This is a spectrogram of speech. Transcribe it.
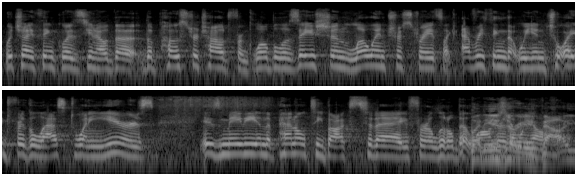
which I think was, you know, the, the poster child for globalization, low interest rates, like everything that we enjoyed for the last 20 years, is maybe in the penalty box today for a little bit but longer is there than we a value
